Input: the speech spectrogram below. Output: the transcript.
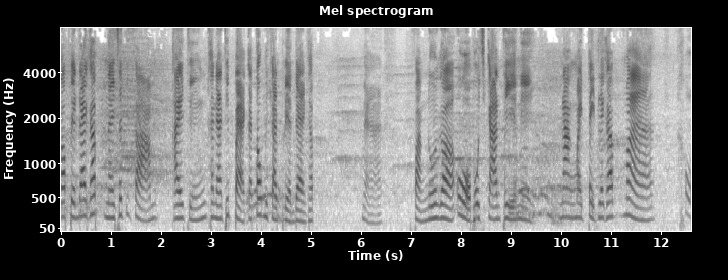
ก็เปลี่ยนได้ครับในเซตที่ 3 ใครถึงคะแนนที่ 8 ก็ต้องมีการเปลี่ยนแดนครับแหมฝั่งนู้นก็ โอ้ผู้จัดการทีมนี่ นั่งไม่ติดเลยครับมา โอ้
